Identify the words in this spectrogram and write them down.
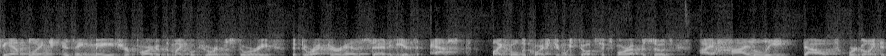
Gambling is a major part of the Michael Jordan story. The director has said he has asked Michael the question. We still have six more episodes. I highly doubt we're going to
